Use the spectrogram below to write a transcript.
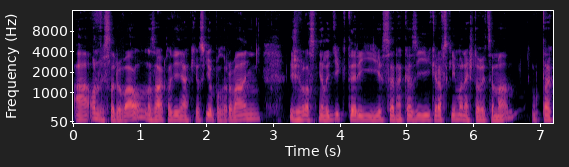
A on vysledoval na základě nějakého svého pozorování, že vlastně lidi, kteří se nakazí kravskýma neštovicema, tak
